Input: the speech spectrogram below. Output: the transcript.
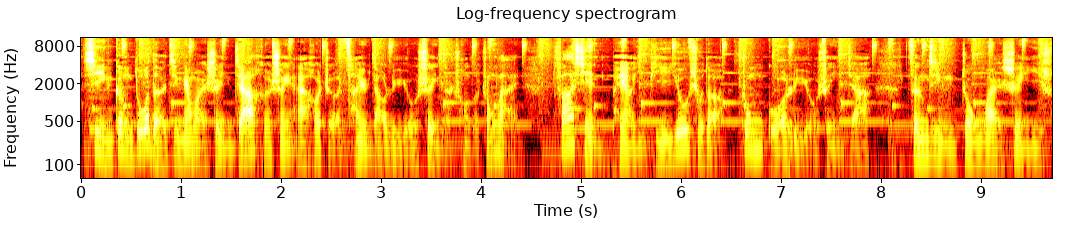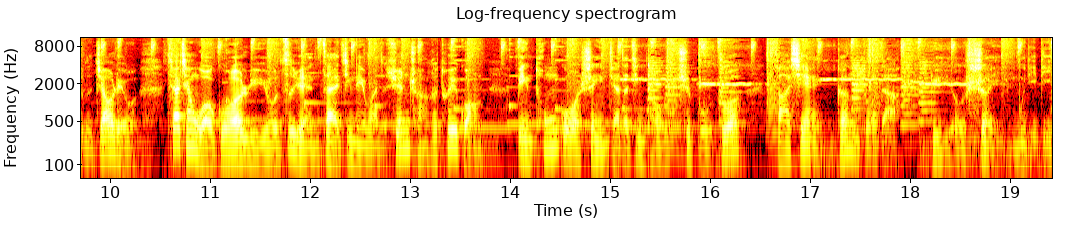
吸引更多的境内外摄影家和摄影爱好者参与到旅游摄影的创作中来，发现、培养一批优秀的中国旅游摄影家，增进中外摄影艺术的交流，加强我国旅游资源在境内外的宣传和推广，并通过摄影家的镜头去捕捉、发现更多的旅游摄影目的地。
